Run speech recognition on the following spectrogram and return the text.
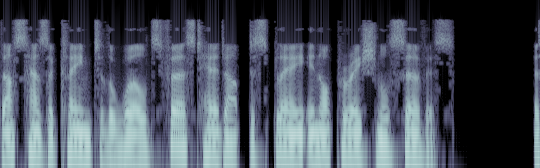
thus has a claim to the world's first head-up display in operational service. A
